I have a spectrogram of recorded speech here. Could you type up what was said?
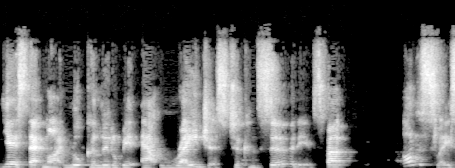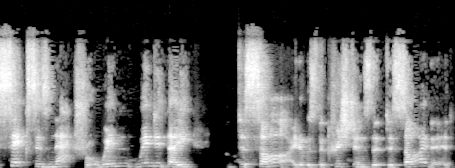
Yes, that might look a little bit outrageous to conservatives, but honestly, sex is natural. When when did they decide? It was the Christians that decided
